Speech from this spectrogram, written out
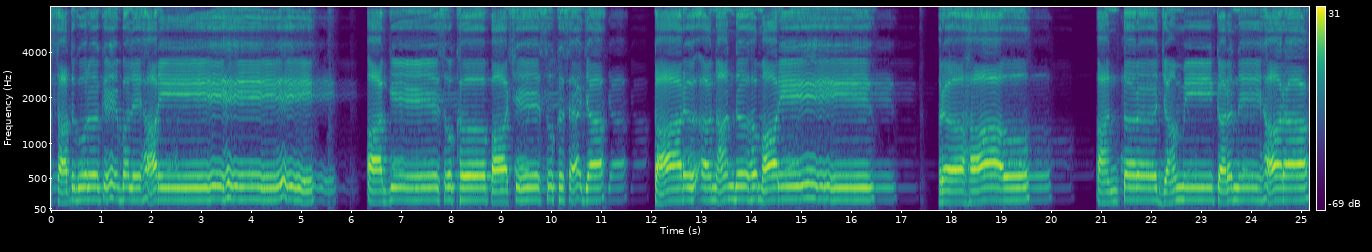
ਸਤਿਗੁਰ ਕੇ ਬਲਿਹਾਰੀ। ਆਗੇ ਸੁਖ ਪਾਛੇ ਸੁਖ ਸਹਿਜਾ। ਕਾਰ ਆਨੰਦ ਹਮਾਰੇ। ਰਹਾਉ ਅੰਤਰ ਜਾਮੀ ਕਰਨੇ ਹਾਰਾ,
